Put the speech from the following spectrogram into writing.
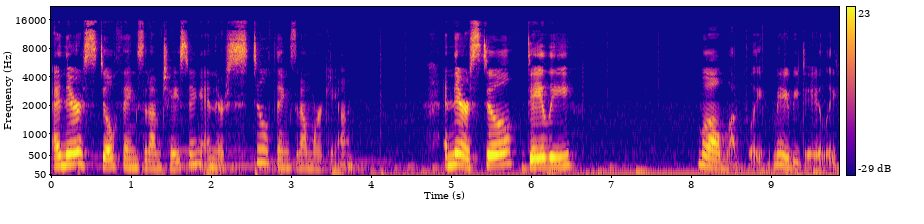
And there are still things that I'm chasing, and there are still things that I'm working on. And there are still daily, well, monthly, maybe daily,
